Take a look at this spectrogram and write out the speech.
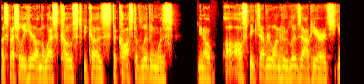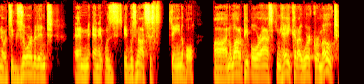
especially here on the West Coast, because the cost of living was, you know, I'll speak to everyone who lives out here. It's you know it's exorbitant, and and it was it was not sustainable. Uh, and a lot of people were asking, "Hey, could I work remote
